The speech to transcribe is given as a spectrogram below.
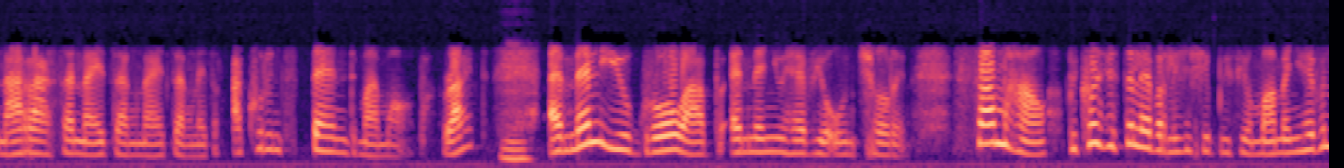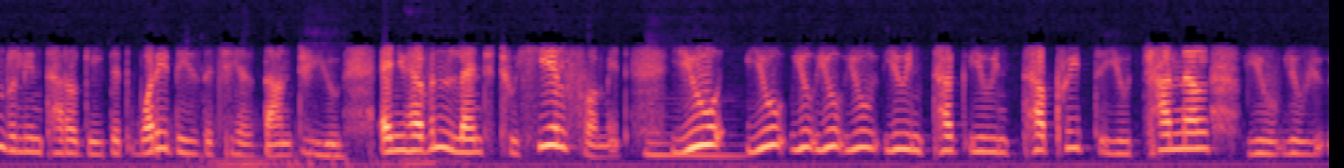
narasa naitsang naitsang naitsang. I couldn't stand my mom, right? Mm. And then you grow up and then you have your own children. Somehow, because you still have a relationship with your mom and you haven't really interrogated what it is that she has done to you mm. and you haven't learned to heal from it, mm-hmm. you you you you you you, inter- you interpret, you channel, you, you you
